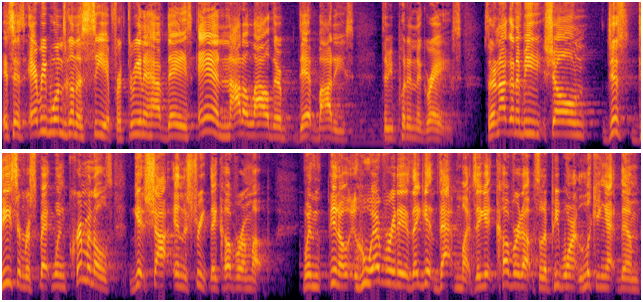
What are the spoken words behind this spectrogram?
It says everyone's going to see it for three and a half days and not allow their dead bodies to be put in the graves. So they're not going to be shown just decent respect. When criminals get shot in the street, they cover them up when, you know, whoever it is, they get that much. They get covered up so that people aren't looking at them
